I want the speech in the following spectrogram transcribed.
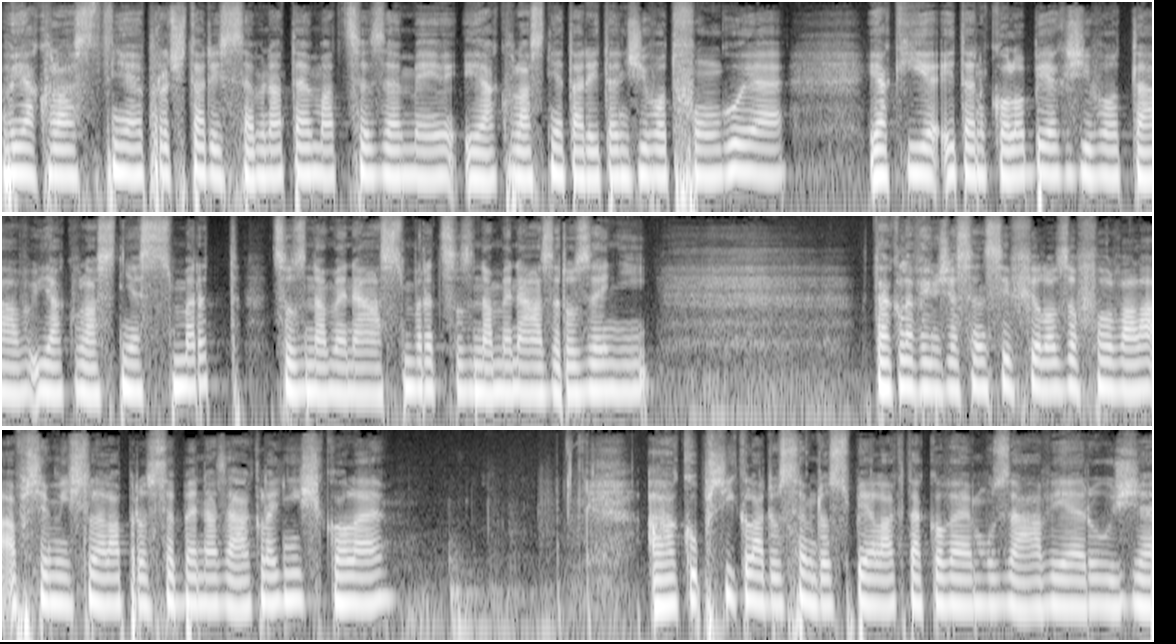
jak vlastně, proč tady jsem na té matce zemi, jak vlastně tady ten život funguje, jaký je i ten koloběh života, jak vlastně smrt, co znamená smrt, co znamená zrození. Takhle vím, že jsem si filozofovala a přemýšlela pro sebe na základní škole. A ku příkladu jsem dospěla k takovému závěru, že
